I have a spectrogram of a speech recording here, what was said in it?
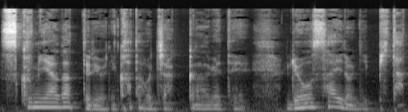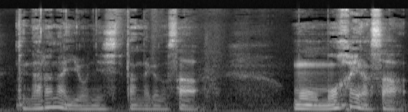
すくみ上がってるように肩を若干上げて両サイドにピタッてならないようにしてたんだけどさもうもはやさ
